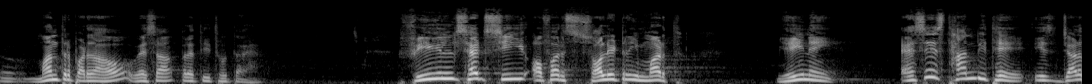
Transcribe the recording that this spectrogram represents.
मंत्र पढ़ रहा हो, वैसा प्रतीत होता है। Field set see offer solitary mirth यही नहीं ऐसे स्थान भी थे इस जड़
